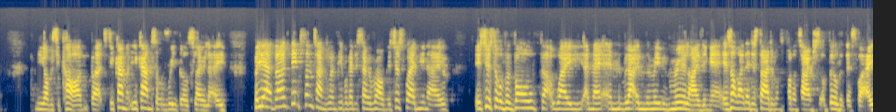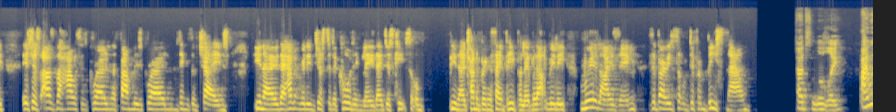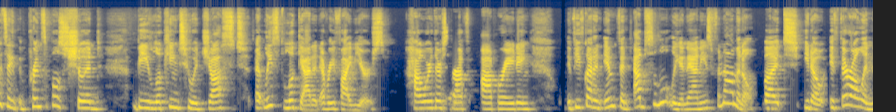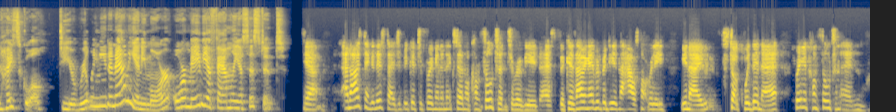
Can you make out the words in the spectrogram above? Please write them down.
You obviously can't, but you can you can sort of rebuild slowly. But yeah, but I think sometimes when people get it so wrong, it's just when you know it's just sort of evolved that way, and they, and without them even realizing it, it's not like they decided once upon a time to sort of build it this way. It's just as the house has grown, and the family's grown, and things have changed. You know, they haven't really adjusted accordingly. They just keep sort of you know trying to bring the same people in without really realizing it's a very sort of different beast now. Absolutely. I would say the principals should be looking to adjust, at least look at it every five years. How are their staff operating? If you've got an infant, absolutely, a nanny is phenomenal. But, you know, if they're all in high school, do you really need a nanny anymore? Or maybe a family assistant? Yeah. And I think at this stage, it'd be good to bring in an external consultant to review this because having everybody in the house not really, you know, stuck within it, bring a consultant in.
